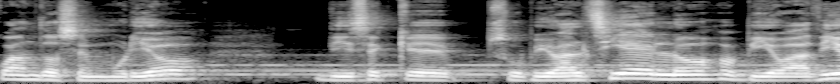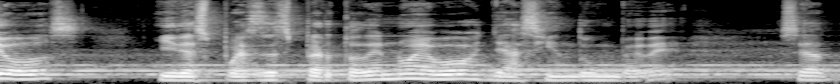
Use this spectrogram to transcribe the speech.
cuando se murió, dice que subió al cielo, vio a Dios y después despertó de nuevo ya siendo un bebé. O sea,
